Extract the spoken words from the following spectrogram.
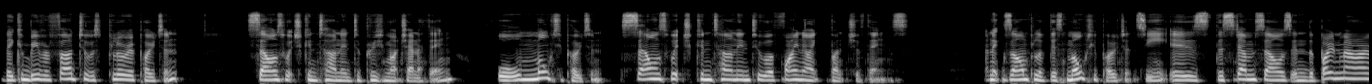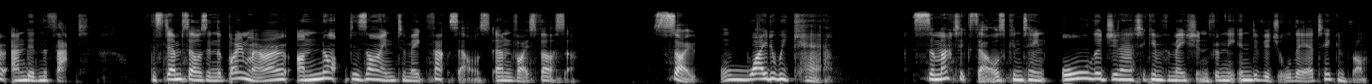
They can be referred to as pluripotent, cells which can turn into pretty much anything, or multipotent, cells which can turn into a finite bunch of things. An example of this multipotency is the stem cells in the bone marrow and in the fat. The stem cells in the bone marrow are not designed to make fat cells, and vice versa. So, why do we care? Somatic cells contain all the genetic information from the individual they are taken from.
